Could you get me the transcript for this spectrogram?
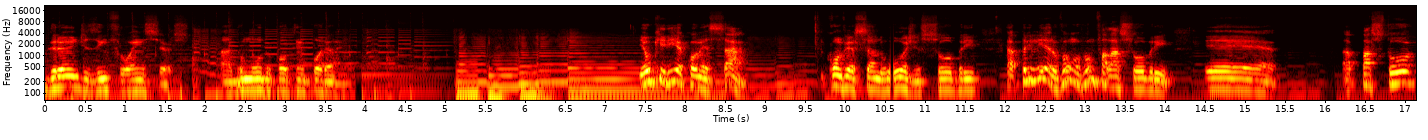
grandes influencers uh, do mundo contemporâneo. Eu queria começar conversando hoje sobre. Uh, primeiro, vamos, vamos falar sobre é, pastor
